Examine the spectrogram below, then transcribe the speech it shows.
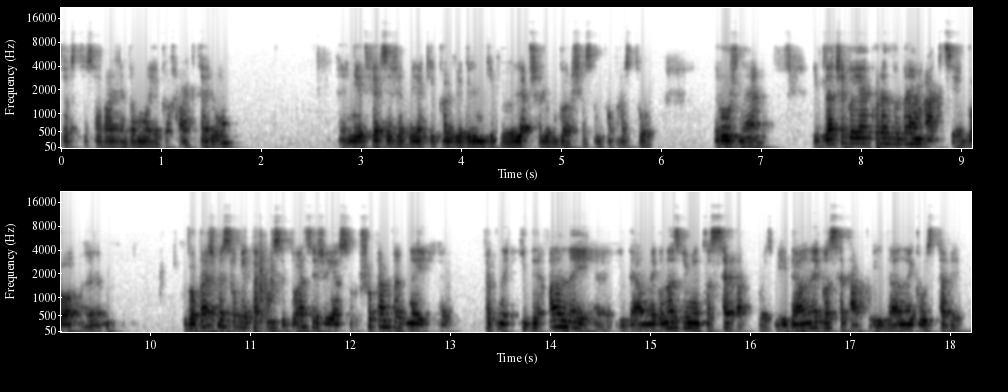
dostosowania do mojego charakteru. Nie twierdzę, żeby jakiekolwiek rynki były lepsze lub gorsze, są po prostu różne. I dlaczego ja akurat wybrałem akcje? Bo y, wyobraźmy sobie taką sytuację, że ja szukam pewnej, pewnej idealnej, idealnego, nazwijmy to setup, powiedzmy, idealnego setupu, idealnego ustawienia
